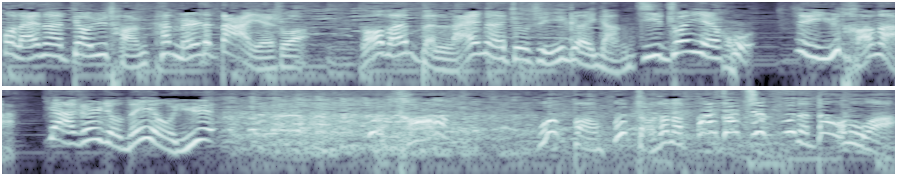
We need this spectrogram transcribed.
后来呢？钓鱼场看门的大爷说，老板本来呢就是一个养鸡专业户，这鱼塘啊压根就没有鱼。我操！我仿佛找到了发家致富的道路啊！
